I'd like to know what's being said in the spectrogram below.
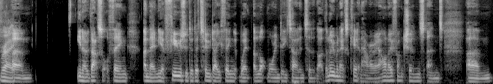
Right. Um, you know that sort of thing, and then yeah, Fuse we did a two day thing that went a lot more in detail into like the Luminex kit and how Araneo functions, and um,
